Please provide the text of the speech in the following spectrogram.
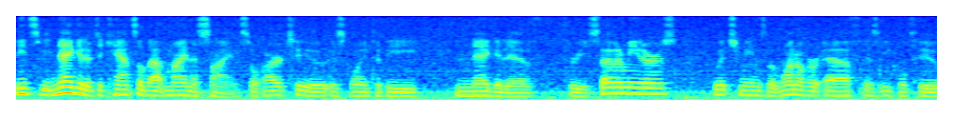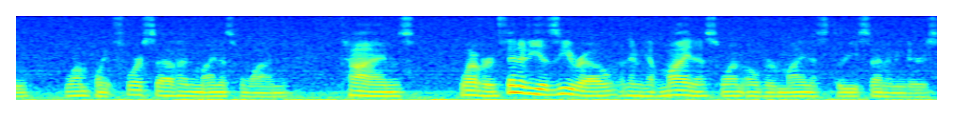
needs to be negative to cancel that minus sign. So R2 is going to be negative 3 centimeters, which means that 1 over f is equal to 1.47 minus 1 times 1 over infinity is 0, and then we have minus 1 over minus 3 centimeters.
